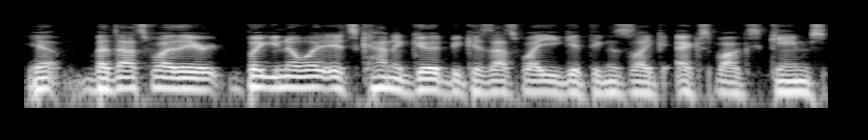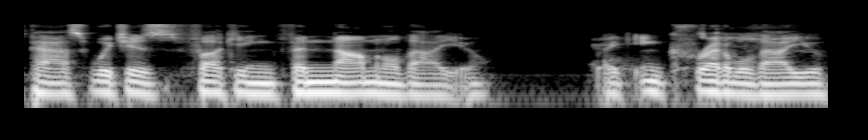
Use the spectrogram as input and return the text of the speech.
yep but that's why they're but you know what it's kind of good because that's why you get things like xbox games pass which is fucking phenomenal value like incredible value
